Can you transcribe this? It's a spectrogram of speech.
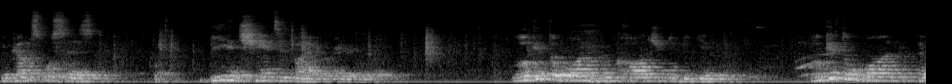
the gospel says, be enchanted by a greater good. Look at the one who called you to begin with. Look at the one, the,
